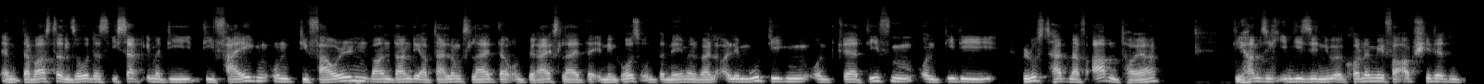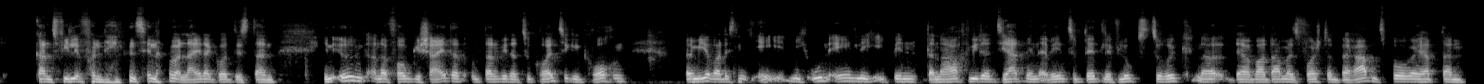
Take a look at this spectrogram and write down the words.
ähm, da war es dann so, dass ich sage immer, die, die Feigen und die Faulen waren dann die Abteilungsleiter und Bereichsleiter in den Großunternehmen, weil alle Mutigen und Kreativen und die, die Lust hatten auf Abenteuer, die haben sich in diese New Economy verabschiedet und ganz viele von denen sind aber leider Gottes dann in irgendeiner Form gescheitert und dann wieder zu Kreuze gekrochen. Bei mir war das nicht, nicht unähnlich. Ich bin danach wieder, Sie hatten ihn erwähnt, zu Detlef Lux zurück. Na, der war damals Vorstand bei Ravensburger. Ich habe dann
